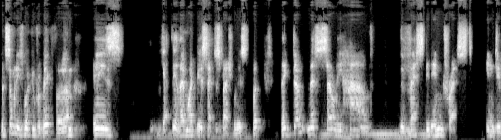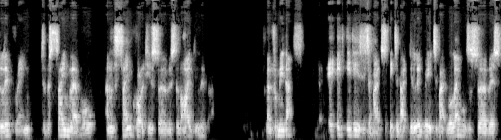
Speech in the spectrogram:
But somebody who's working for a big firm is yeah, yeah, they might be a sector specialist, but they don't necessarily have the vested interest in delivering to the same level and the same quality of service that I deliver. And for me, that's it, it is. It's about it's about delivery. It's about the levels of service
